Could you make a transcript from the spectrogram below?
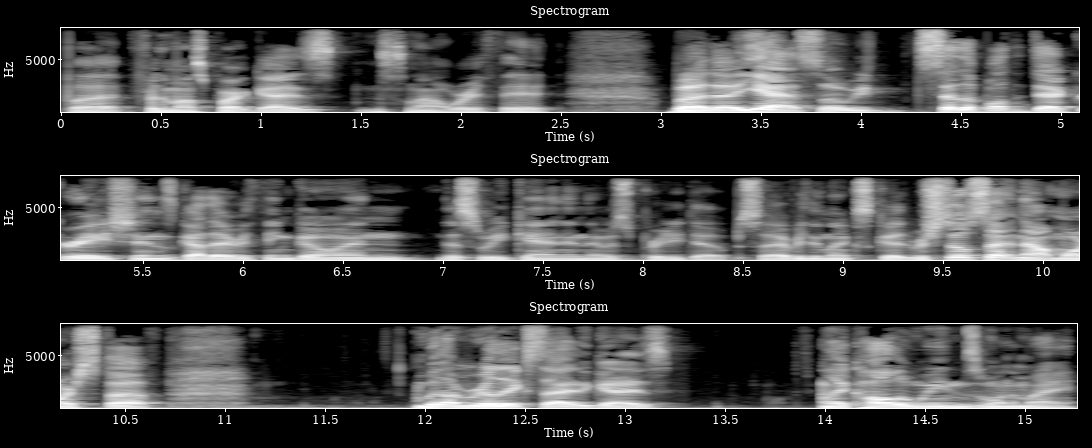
But for the most part, guys, it's not worth it. But uh, yeah, so we set up all the decorations, got everything going this weekend, and it was pretty dope. So everything looks good. We're still setting out more stuff, but I'm really excited, guys. Like Halloween's one of my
